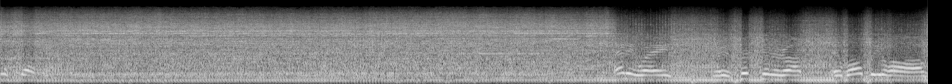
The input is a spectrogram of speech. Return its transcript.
Just a Anyway, we're fixing it up. It won't be long,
